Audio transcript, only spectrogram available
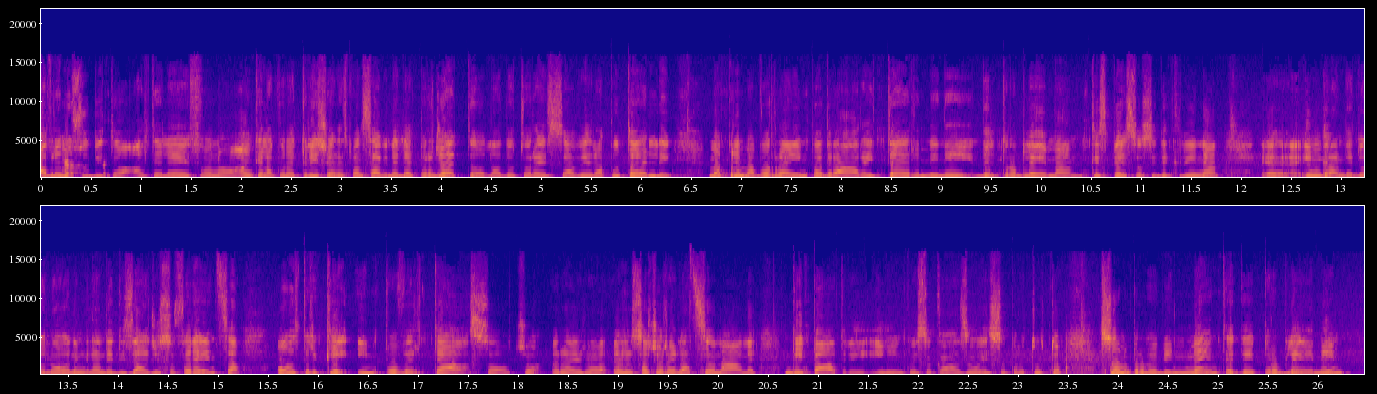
Avremo Grazie. subito al telefono anche la curatrice responsabile del progetto, la dottoressa Vera Putelli, ma prima vorrei inquadrare i termini del problema che spesso si declina eh, in grande dolore, in grande disagio e sofferenza, oltre che in povertà socio-relazionale socio dei padri in questo caso e soprattutto. Sono probabilmente dei problemi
